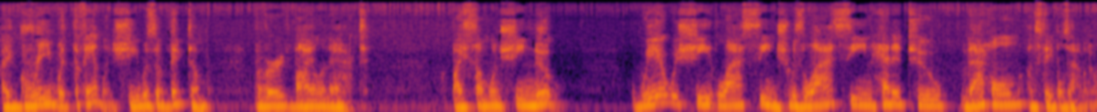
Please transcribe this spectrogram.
I agree with the family. She was a victim of a very violent act by someone she knew. Where was she last seen? She was last seen headed to that home on Staples Avenue.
